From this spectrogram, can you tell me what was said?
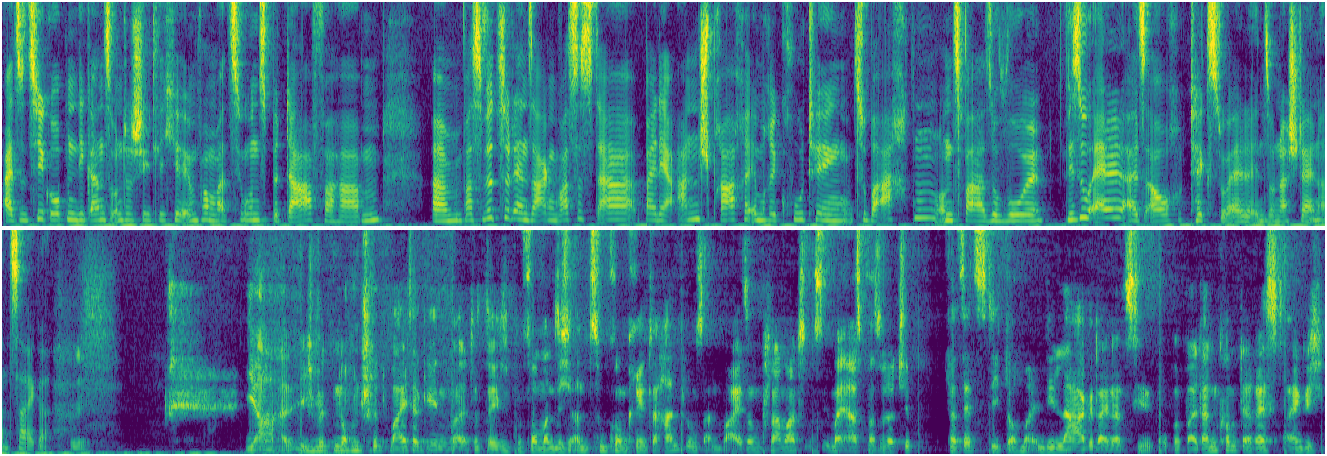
Also Zielgruppen, die ganz unterschiedliche Informationsbedarfe haben. Ähm, was würdest du denn sagen, was ist da bei der Ansprache im Recruiting zu beachten? Und zwar sowohl visuell als auch textuell in so einer Stellenanzeige. Ja, ich würde noch einen Schritt weiter gehen, weil tatsächlich, bevor man sich an zu konkrete Handlungsanweisungen klammert, ist immer erstmal so der Tipp, versetz dich doch mal in die Lage deiner Zielgruppe, weil dann kommt der Rest eigentlich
